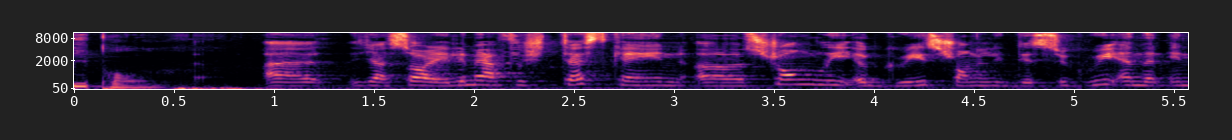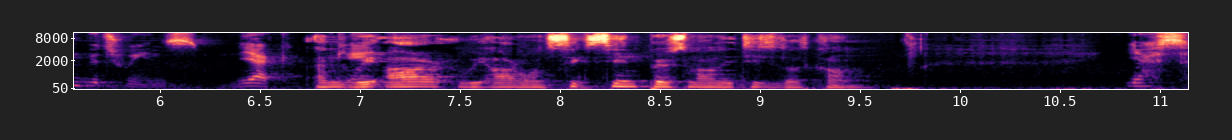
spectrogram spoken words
people. uh, yeah sorry لما يعرفوش test كاين uh, strongly agree strongly disagree and then in betweens ياك And we كاين- are we are on 16personalities.com. yes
